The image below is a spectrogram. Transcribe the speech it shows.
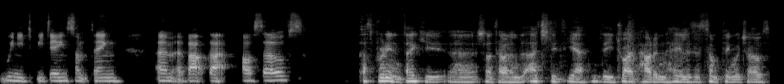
we need to be doing something um, about that ourselves. That's brilliant. Thank you, uh, Chantelle. And actually, yeah, the dry powder inhalers is something which I was,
